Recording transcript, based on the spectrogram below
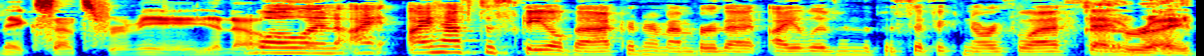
makes sense for me, you know. Well, but, and I, I have to scale back and remember that I live in the Pacific Northwest, and right,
